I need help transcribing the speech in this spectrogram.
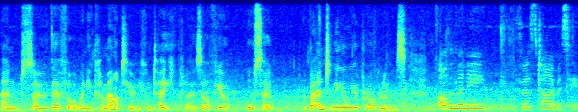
And so, therefore, when you come out here and you can take your clothes off, you're also abandoning all your problems. Are there many first timers here?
